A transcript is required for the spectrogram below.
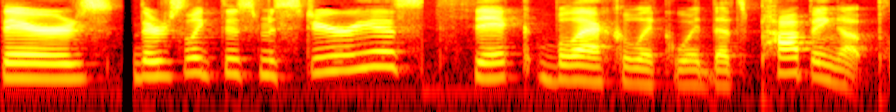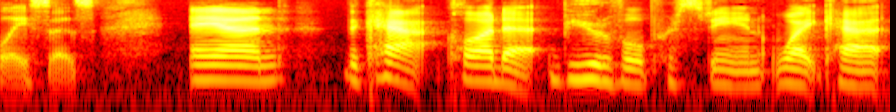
there's there's like this mysterious thick black liquid that's popping up places and the cat claudette beautiful pristine white cat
